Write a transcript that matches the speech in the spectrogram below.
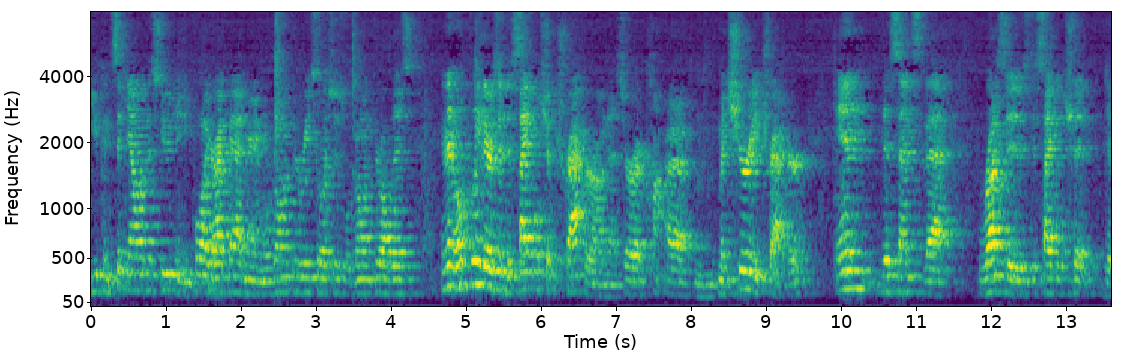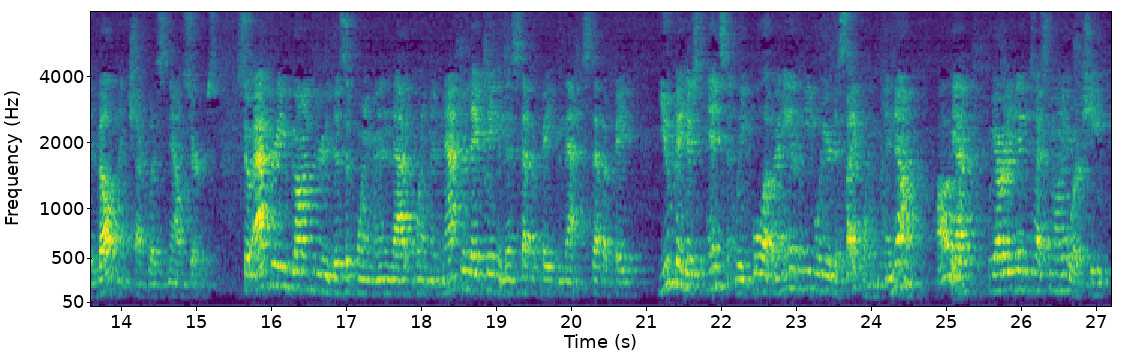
you can sit down with a student and you pull out your iPad and we're going through resources, we're going through all this, and then hopefully there's a discipleship tracker on this or a, a maturity tracker in the sense that Russ's discipleship development checklist now serves. So after you've gone through this appointment and that appointment, and after they've taken this step of faith and that step of faith, you can just instantly pull up any of the people you're discipling and know, oh yeah, we already did the testimony worksheet.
